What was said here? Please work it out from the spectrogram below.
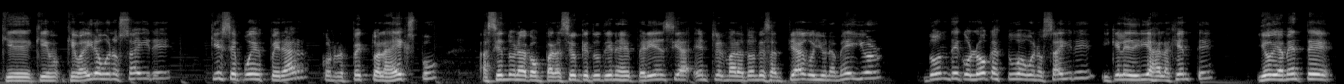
que, que va a ir a Buenos Aires? ¿Qué se puede esperar con respecto a la expo? Haciendo una comparación que tú tienes experiencia entre el Maratón de Santiago y una Mayor, ¿dónde colocas tú a Buenos Aires y qué le dirías a la gente? Y obviamente,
